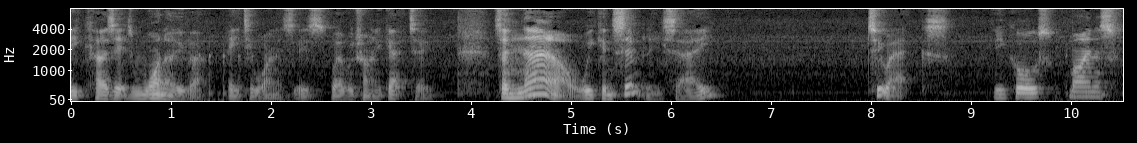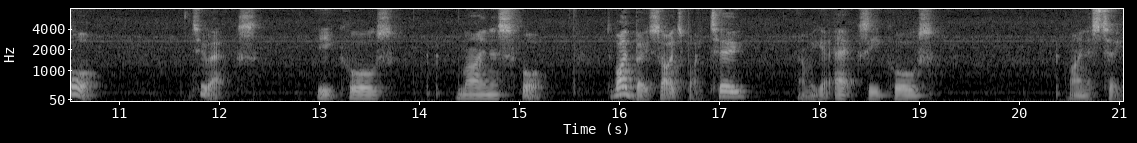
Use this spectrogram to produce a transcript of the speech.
because it's 1 over 81 is, is where we're trying to get to. So now we can simply say 2x equals minus 4. 2x equals minus 4. Divide both sides by 2 and we get x equals minus 2.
